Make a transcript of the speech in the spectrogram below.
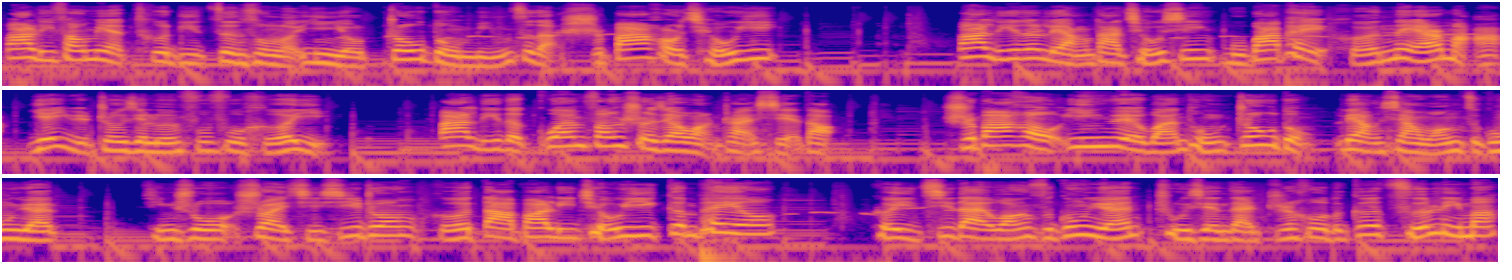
巴黎方面特地赠送了印有周董名字的十八号球衣。巴黎的两大球星姆巴佩和内尔马也与周杰伦夫妇合影。巴黎的官方社交网站写道。十八号音乐顽童周董亮相王子公园，听说帅气西装和大巴黎球衣更配哦，可以期待王子公园出现在之后的歌词里吗？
